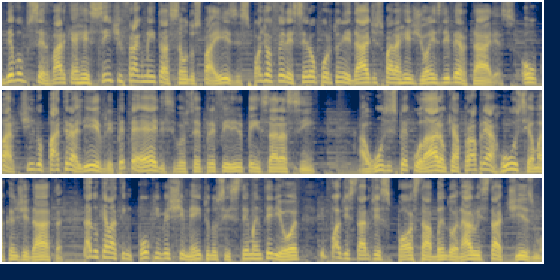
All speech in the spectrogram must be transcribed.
Devo observar que a recente fragmentação dos países pode oferecer oportunidades para regiões libertárias, ou Partido Pátria Livre, PPL, se você preferir pensar assim. Alguns especularam que a própria Rússia é uma candidata, dado que ela tem pouco investimento no sistema anterior e pode estar disposta a abandonar o estatismo.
